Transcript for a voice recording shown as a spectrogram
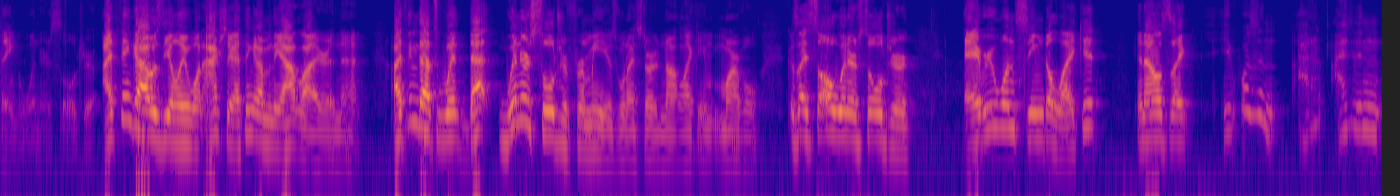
think Winter Soldier. I think I was the only one. Actually, I think I'm the outlier in that. I think that's when that Winter Soldier for me is when I started not liking Marvel because I saw Winter Soldier, everyone seemed to like it, and I was like, it wasn't. I don't. I didn't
